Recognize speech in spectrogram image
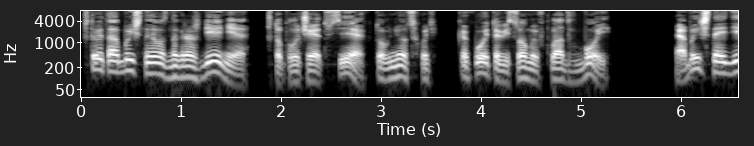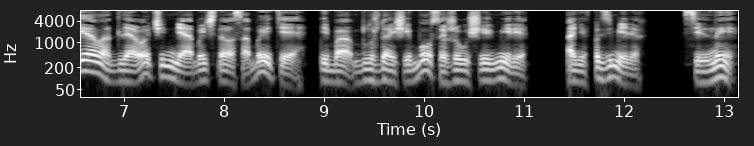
что это обычное вознаграждение, что получают все, кто внес хоть какой-то весомый вклад в бой. Обычное дело для очень необычного события, ибо блуждающие боссы, живущие в мире, а не в подземельях, сильны,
